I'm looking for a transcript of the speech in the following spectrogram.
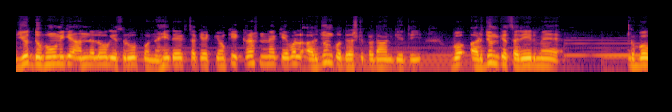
युद्ध भूमि के अन्य लोग इस रूप को नहीं देख सके, क्योंकि कृष्ण ने केवल अर्जुन को दृष्टि प्रदान की थी। वो अर्जुन के शरीर में, वो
